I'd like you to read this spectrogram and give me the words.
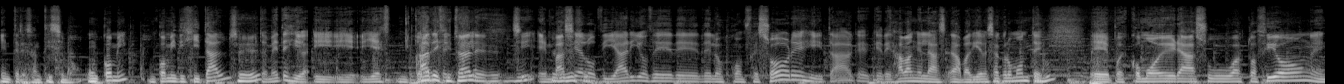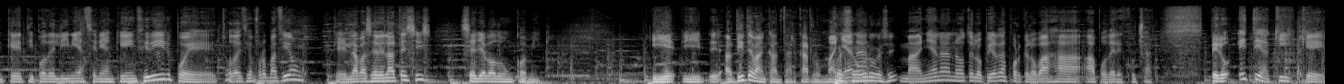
interesantísimo. Un cómic, un cómic digital, te metes y, y- y es toda Ah, digital, historia, eh, sí, en base a los diarios de, de- de los confesores y tal, que, que dejaban en la abadía de Sacromonte, eh, pues cómo era su actuación, en qué tipo de líneas tenían que incidir, pues toda esa información, que es la base de la tesis, se ha llevado un cómic. Y, y, eh, a ti te va a encantar, Carlos. Pues Mañana, sí. mañana no te lo pierdas porque lo vas a, a poder escuchar. Pero este aquí que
